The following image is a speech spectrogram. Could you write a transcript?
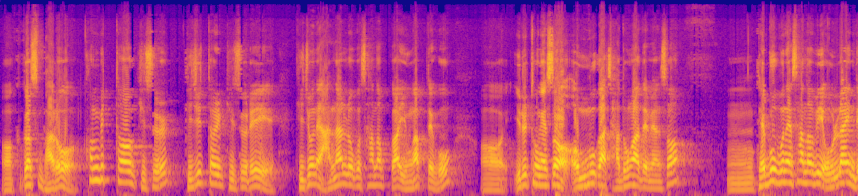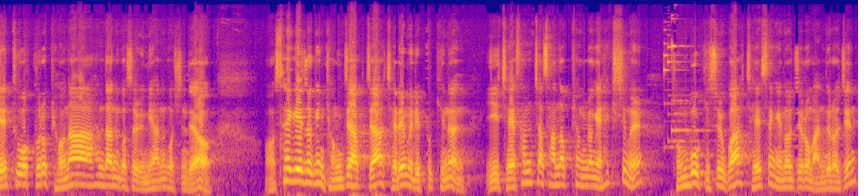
어, 그것은 바로 컴퓨터 기술, 디지털 기술이 기존의 아날로그 산업과 융합되고 어, 이를 통해서 업무가 자동화되면서 음, 대부분의 산업이 온라인 네트워크로 변화한다는 것을 의미하는 것인데요. 어, 세계적인 경제학자 제레미 리프키는 이 제3차 산업혁명의 핵심을 정보 기술과 재생 에너지로 만들어진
